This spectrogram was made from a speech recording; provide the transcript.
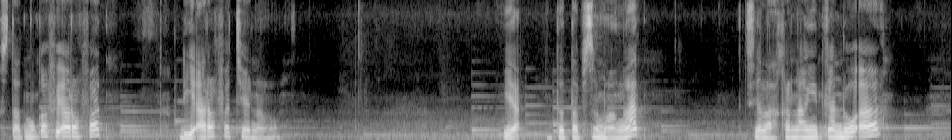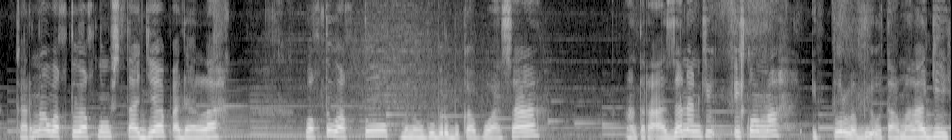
Ustadz Mukafi Arafat di Arafat Channel. Ya, tetap semangat. Silahkan langitkan doa. Karena waktu-waktu mustajab adalah waktu-waktu menunggu berbuka puasa antara azan dan iqomah itu lebih utama lagi.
